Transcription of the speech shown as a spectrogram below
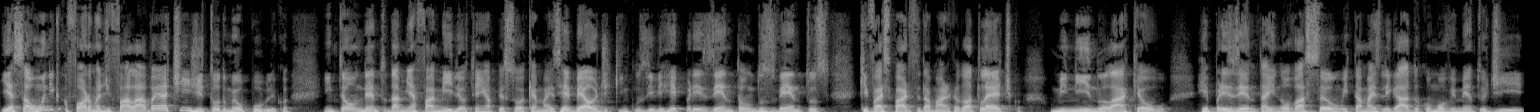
e essa única forma de falar vai atingir todo o meu público. Então, dentro da minha família, eu tenho a pessoa que é mais rebelde, que inclusive representa um dos ventos que faz parte da marca do Atlético. O menino lá, que é o, representa a inovação e está mais ligado com o movimento de,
